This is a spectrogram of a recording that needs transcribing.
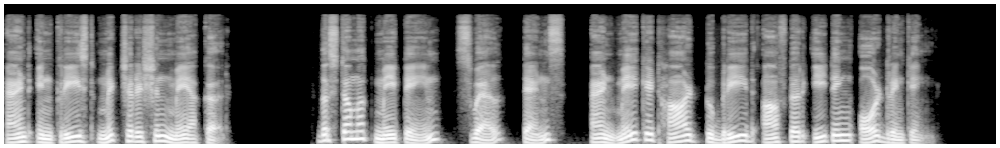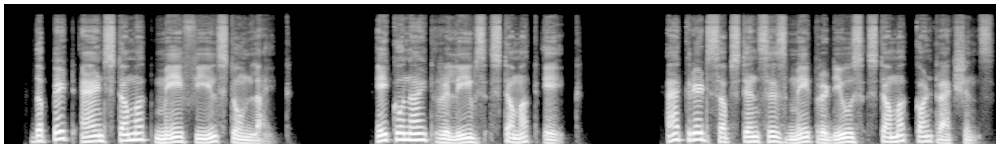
and increased micturition may occur. The stomach may pain, swell, tense, and make it hard to breathe after eating or drinking. The pit and stomach may feel stone-like. Aconite relieves stomach ache. Acrid substances may produce stomach contractions.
